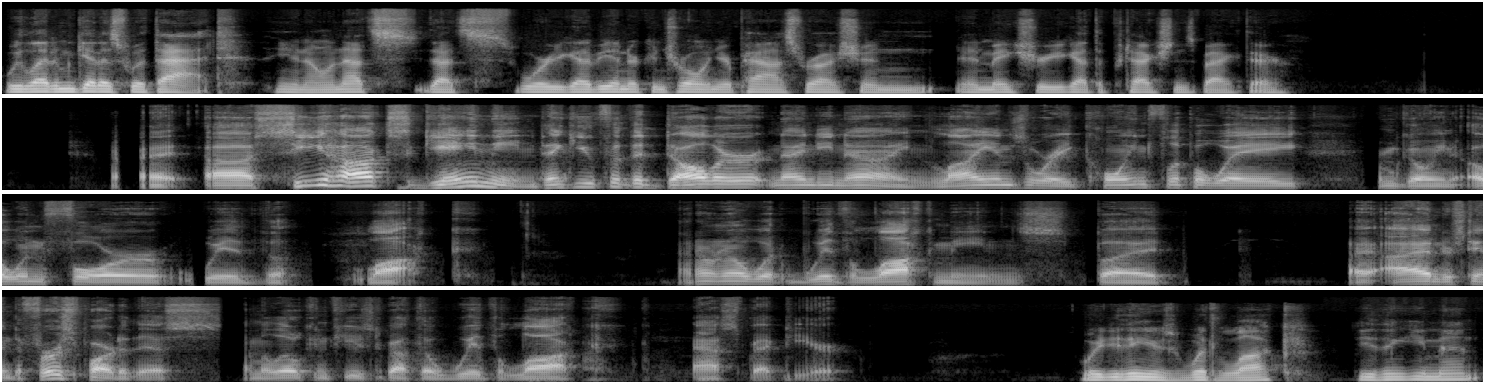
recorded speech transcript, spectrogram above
we let him get us with that, you know, and that's that's where you got to be under control in your pass rush and and make sure you got the protections back there. All right. Uh, Seahawks Gaming. Thank you for the dollar ninety nine. Lions were a coin flip away from going 0 and 4 with lock. I don't know what with lock means, but I, I understand the first part of this. I'm a little confused about the with luck aspect here. What do you think he was with luck? Do you think he meant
